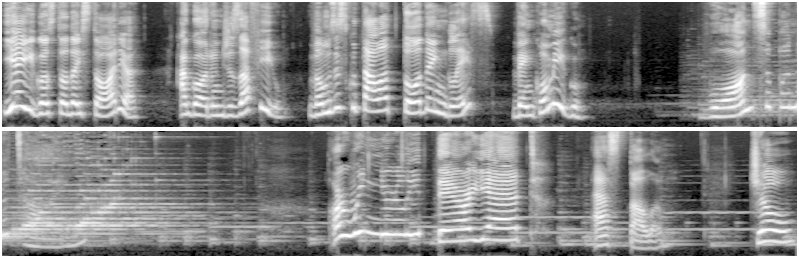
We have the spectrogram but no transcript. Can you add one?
E aí, gostou da história? Agora um desafio. Vamos escutá-la toda em inglês? Vem comigo! Once upon a time. Are we nearly there yet? asked Bella. Joe,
